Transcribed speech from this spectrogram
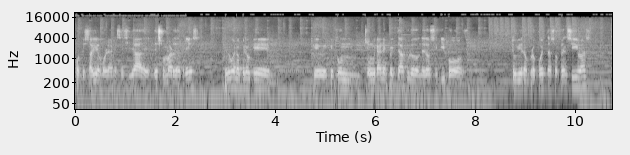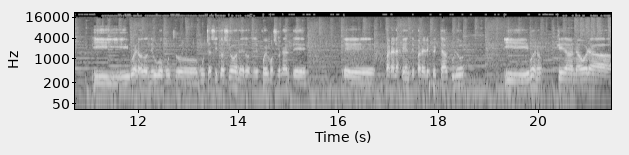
porque sabíamos la necesidad de, sumar de tres. Pero bueno, creo que, fue un, gran espectáculo donde dos equipos tuvieron propuestas ofensivas y bueno, donde hubo mucho, muchas situaciones, donde fue emocionante eh, para la gente, para el espectáculo. Y bueno, quedan ahora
